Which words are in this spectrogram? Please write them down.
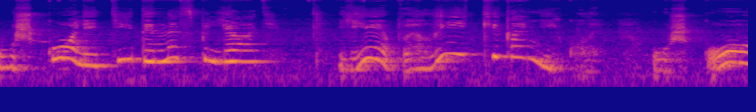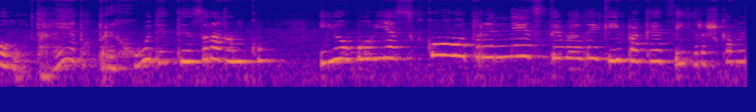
У школі діти не сплять. Є великі канікули. У школу треба приходити зранку і обов'язково принести великий пакет з іграшками.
